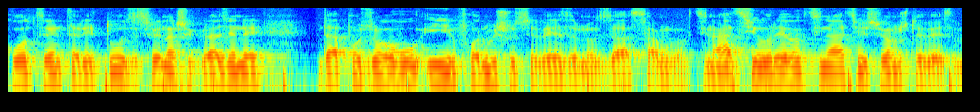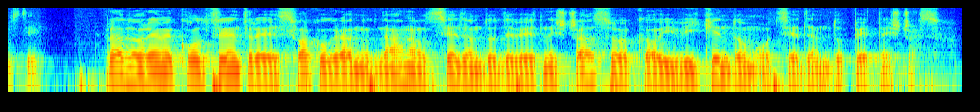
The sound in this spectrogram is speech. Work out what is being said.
call centar je tu za sve naše građane da pozovu i informišu se vezano za samu vakcinaciju, revakcinaciju i sve ono što je vezano s tim. Radno vreme call centra je svakog radnog dana od 7 do 19 časova kao i vikendom od 7 do 15 časova.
